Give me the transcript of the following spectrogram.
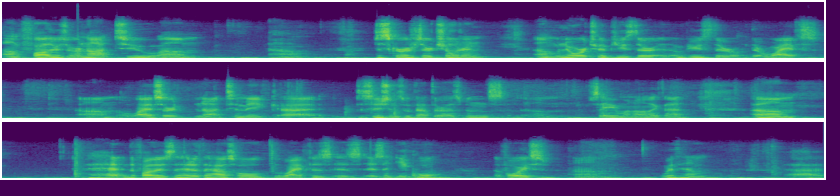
Um, fathers are not to um, um discourage their children, um, nor to abuse their abuse their, their wives. Um, wives are not to make uh, decisions without their husbands say and whatnot like that. Um, the father is the head of the household. The wife is is, is an equal voice um, with him. Uh,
